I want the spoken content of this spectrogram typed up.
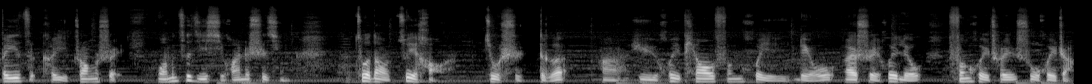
杯子可以装水。我们自己喜欢的事情，做到最好，就是德啊。雨会飘，风会流，呃，水会流，风会吹，树会长，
